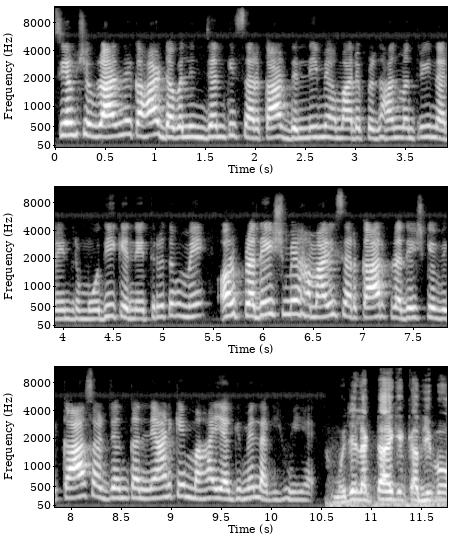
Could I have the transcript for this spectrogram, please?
सीएम शिवराज ने कहा, डबल इंजन की सरकार दिल्ली में हमारे प्रधानमंत्री नरेंद्र मोदी के नेतृत्व में और प्रदेश में हमारी सरकार प्रदेश के विकास और जन कल्याण के महायज्ञ में लगी हुई है। मुझे लगता है कि कभी वो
